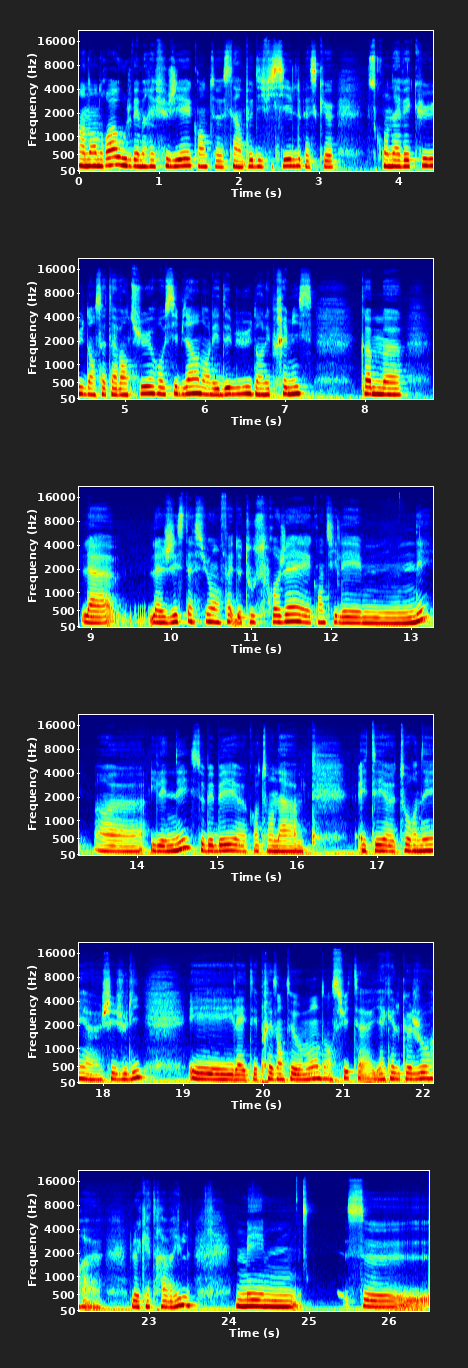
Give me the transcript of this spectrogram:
un endroit où je vais me réfugier quand euh, c'est un peu difficile parce que ce qu'on a vécu dans cette aventure, aussi bien dans les débuts, dans les prémices, comme euh, la, gestation en fait de tout ce projet et quand il est mm, né, euh, il est né ce bébé quand on a été tourné chez Julie et il a été présenté au monde ensuite il y a quelques jours le 4 avril. Mais mm, euh,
